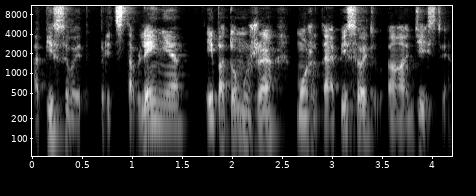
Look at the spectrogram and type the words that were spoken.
описывает представление и потом уже может и описывать э, действия.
